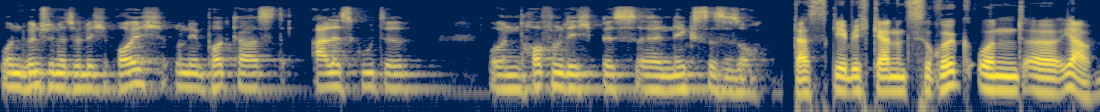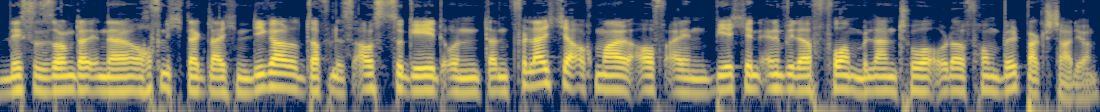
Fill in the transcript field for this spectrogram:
Und wünsche natürlich euch und dem Podcast alles Gute und hoffentlich bis äh, nächste Saison. Das gebe ich gerne zurück und äh, ja, nächste Saison dann in der hoffentlich in der gleichen Liga und davon ist auszugehen und dann vielleicht ja auch mal auf ein Bierchen entweder vorm Millantor oder vom Wildbackstadion.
